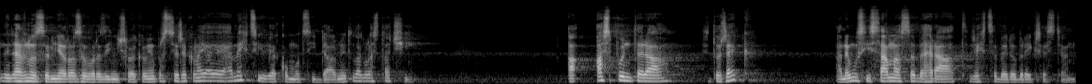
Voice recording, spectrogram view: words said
Nedávno jsem měl rozhovor s jiným člověkem, mě prostě řekl, já, já nechci jako moc jít dál, mě to takhle stačí. A aspoň teda si to řek a nemusí sám na sebe hrát, že chce být dobrý křesťan.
